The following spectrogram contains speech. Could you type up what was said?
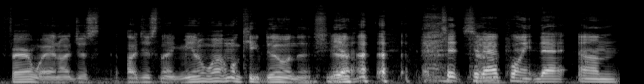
fairway and I just I just think, you know what, I'm gonna keep doing this. Yeah. know? to, to So- that point that um,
